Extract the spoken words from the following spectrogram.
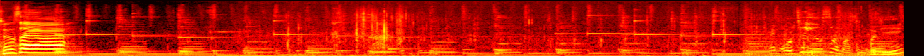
준서야. 햄 올챙이 육수로 만듭니다. 어디?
